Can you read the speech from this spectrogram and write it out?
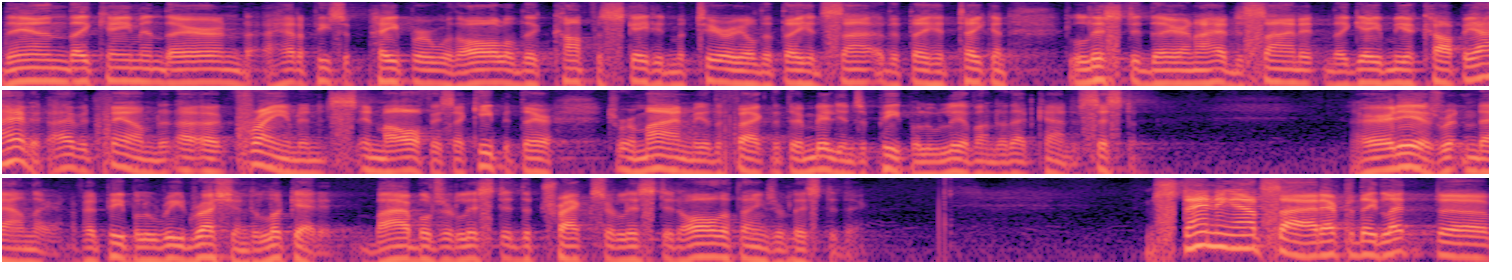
then they came in there and I had a piece of paper with all of the confiscated material that they had si- that they had taken listed there, and I had to sign it. And they gave me a copy. I have it. I have it filmed, uh, uh, framed, and it's in my office. I keep it there to remind me of the fact that there are millions of people who live under that kind of system. There it is, written down there. I've had people who read Russian to look at it. Bibles are listed, the tracts are listed, all the things are listed there standing outside after they'd let, uh,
